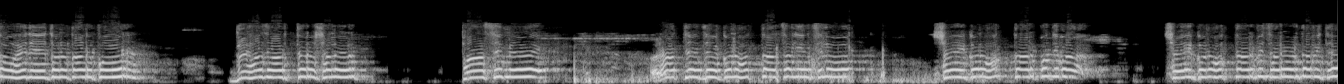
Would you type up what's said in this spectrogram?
তৌহিদি জনতার উপর দুই হাজার তেরো সালের পাঁচই মে রাত্রে যে গণহত্যা চালিয়েছিল, সেই গণহত্যার প্রতিবাদ, সেই গণহত্যার বিচারের দাবিতে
